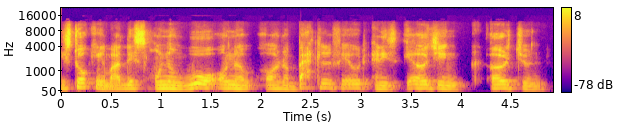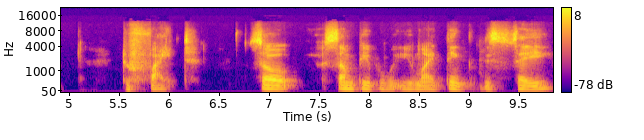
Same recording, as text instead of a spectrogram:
He's talking about this on a war, on a on a battlefield, and he's urging Arjun to fight. So some people you might think this say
